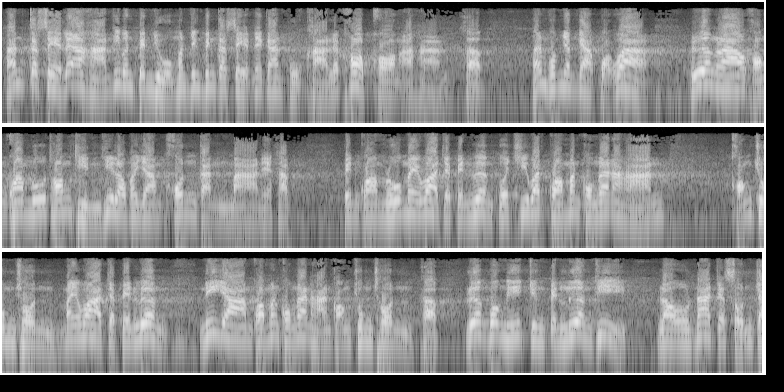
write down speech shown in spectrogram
เพราะฉะนั้นเกษตรและอาหารที่มันเป็นอยู่ มันจึงเป็นเกษตรในการผูกขาดและครอบครองอาหารครับเพราะฉะนั้นผมอยากอยากบอกว่า เรื่องราวของความรู้ท้องถิ่นที่เราพยายามค้นกันมาเนี่ยครับเป็นความรู้ไม่ว่าจะเป็นเรื่องตัวชี้วัดความมั่นคงด้านอาหารของชุมชน ไม่ว่าจะเป็นเรื่องนิยามความมั่นคงด้านอาหารของชุมชนครับ เรื่องพวกนี้จึงเป็นเรื่องที่เราน่าจะสนใจ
